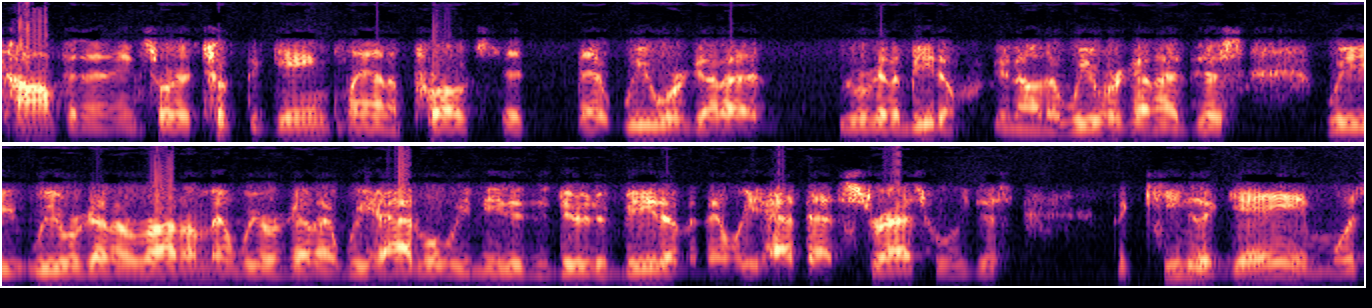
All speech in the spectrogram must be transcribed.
confident and sort of took the game plan approach that that we were gonna we were gonna beat them. You know, that we were gonna just we we were gonna run them and we were gonna we had what we needed to do to beat them, and then we had that stretch where we just the key to the game was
